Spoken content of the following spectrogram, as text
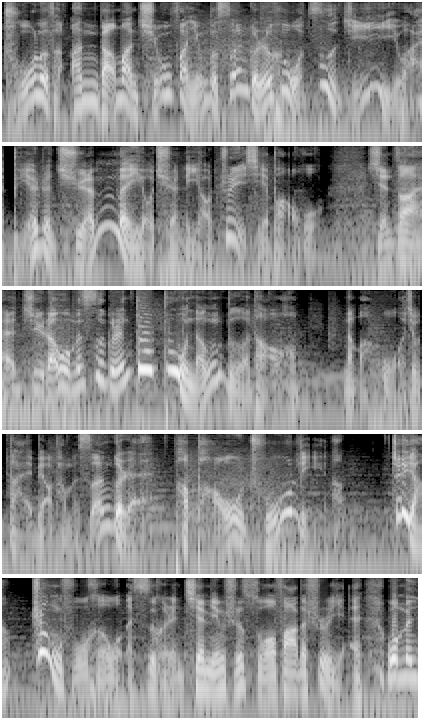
除了在安达曼囚犯营的三个人和我自己以外，别人全没有权利要这些宝物。现在既然我们四个人都不能得到，那么我就代表他们三个人把宝物处理了。这样正符合我们四个人签名时所发的誓言，我们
